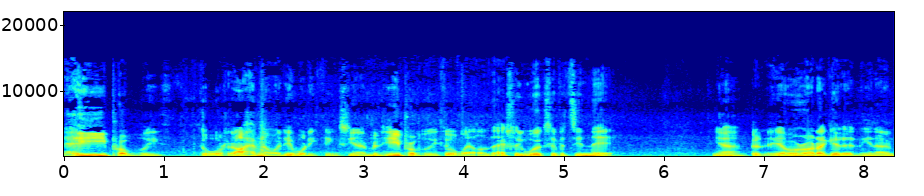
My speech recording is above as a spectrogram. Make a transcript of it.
he probably thought, and I have no idea what he thinks, you know, but he probably thought, well, it actually works if it's in there. Yeah, but yeah, all right, I get it. You know,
